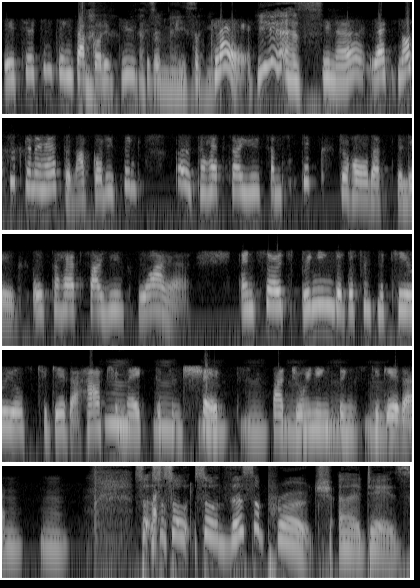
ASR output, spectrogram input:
there's certain things I've got to do to this piece of clay. Yes. You know, that's not just going to happen. I've got to think, oh, perhaps I use some sticks to hold up the legs, or perhaps I use wire. And so it's bringing the different materials together, how to mm, make mm, different shapes mm, by joining things together. So, so, so, so this approach, uh, Des,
